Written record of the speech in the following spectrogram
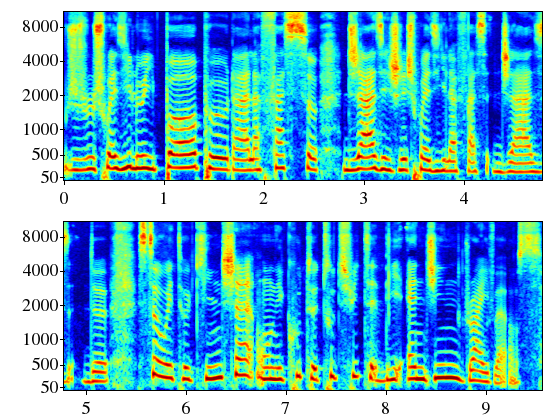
je choisis le hip-hop, euh, la, la face jazz, et j'ai choisi la face jazz de Soweto Kinch. On écoute tout de suite The Engine Drivers.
